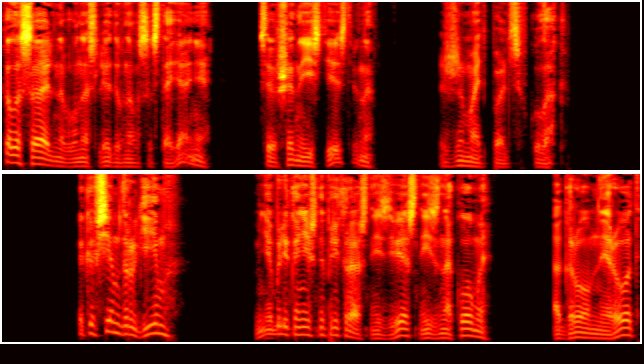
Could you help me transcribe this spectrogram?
колоссального унаследованного состояния, совершенно естественно сжимать пальцы в кулак. Как и всем другим, мне были, конечно, прекрасно известны и знакомы огромный рот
